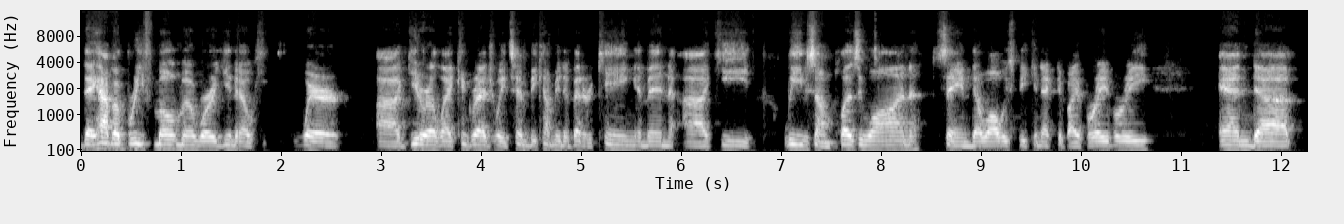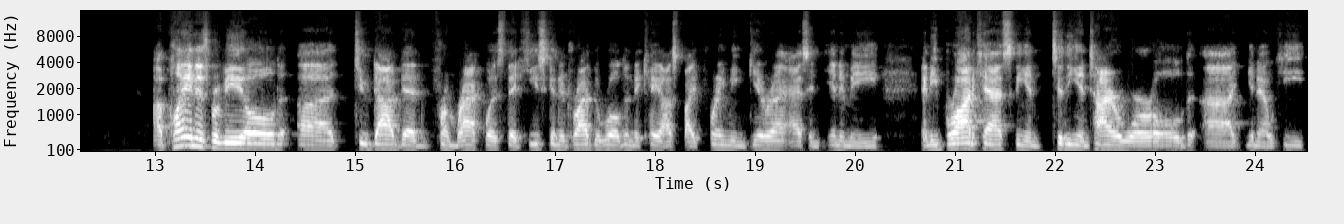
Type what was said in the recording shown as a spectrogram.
they have a brief moment where you know he- where uh, Gira like congratulates him becoming a better king, and then uh, he leaves on Plezuon, saying they'll always be connected by bravery. And uh, a plan is revealed uh, to Dogdead from Racles that he's going to drive the world into chaos by framing Gira as an enemy, and he broadcasts the to the entire world. Uh, you know, he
